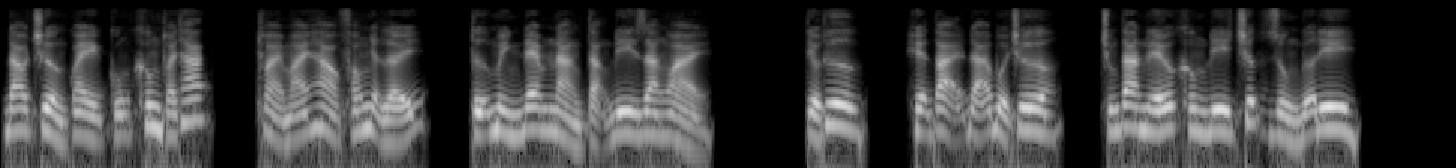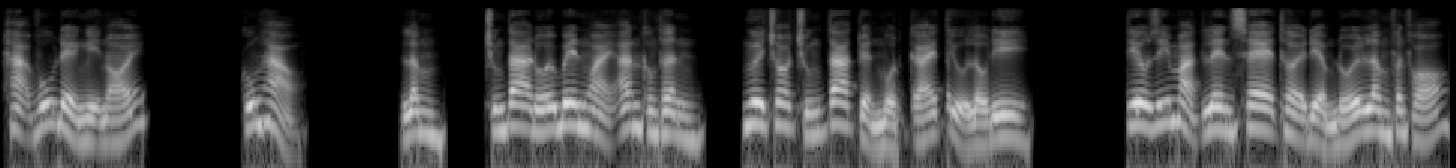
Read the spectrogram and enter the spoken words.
Đào trưởng quầy cũng không thoái thác, thoải mái hào phóng nhận lấy, tự mình đem nàng tặng đi ra ngoài. Tiểu thư, hiện tại đã buổi trưa, chúng ta nếu không đi trước dùng nữa đi. Hạ vũ đề nghị nói. Cũng hảo. Lâm, chúng ta đối bên ngoài ăn không thân, ngươi cho chúng ta tuyển một cái tiểu lầu đi. Tiêu dĩ mặt lên xe thời điểm đối Lâm phân phó.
